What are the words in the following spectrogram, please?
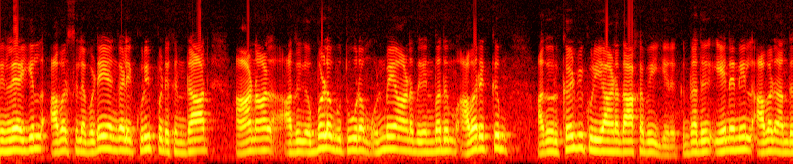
நிலையில் அவர் சில விடயங்களை குறிப்பிடுகின்றார். ஆனால் அது எவ்வளவு தூரம் உண்மையானது என்பதும் அவருக்கும் அது ஒரு கேள்விக்குறியானதாகவே இருக்கின்றது. ஏனெனில் அவர் அந்த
